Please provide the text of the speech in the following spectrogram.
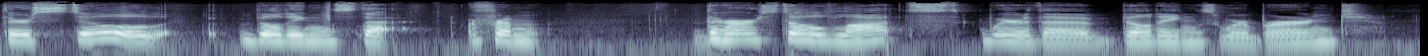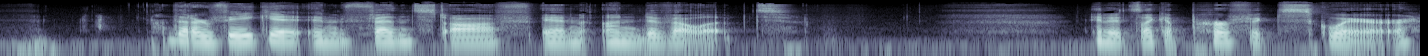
there's still buildings that from there are still lots where the buildings were burned that are vacant and fenced off and undeveloped. And it's like a perfect square,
